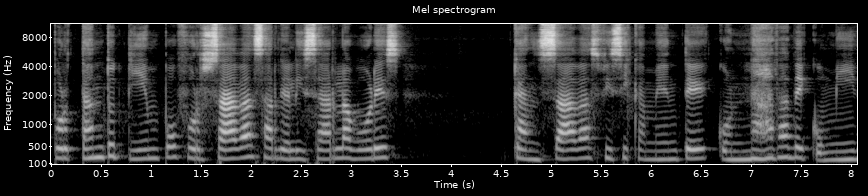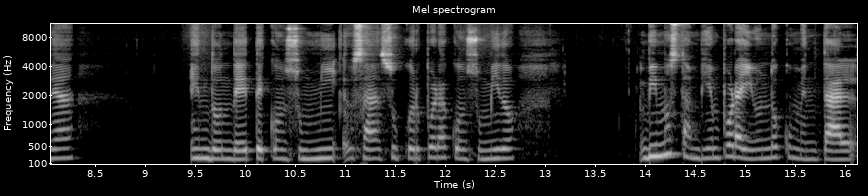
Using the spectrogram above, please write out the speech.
por tanto tiempo, forzadas a realizar labores cansadas físicamente, con nada de comida, en donde te consumí, o sea, su cuerpo era consumido. Vimos también por ahí un documental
